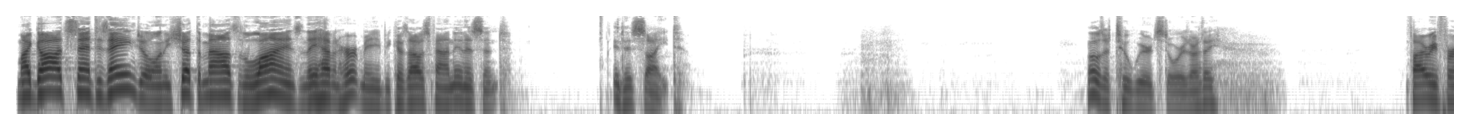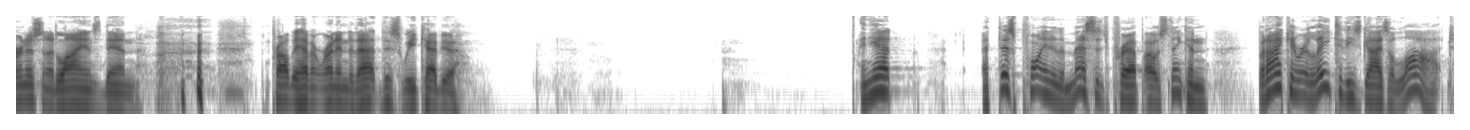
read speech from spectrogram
My God sent his angel, and he shut the mouths of the lions, and they haven't hurt me because I was found innocent in his sight. Those are two weird stories, aren't they? Fiery furnace and a lion's den. Probably haven't run into that this week, have you? And yet, at this point in the message prep, I was thinking, but I can relate to these guys a lot.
